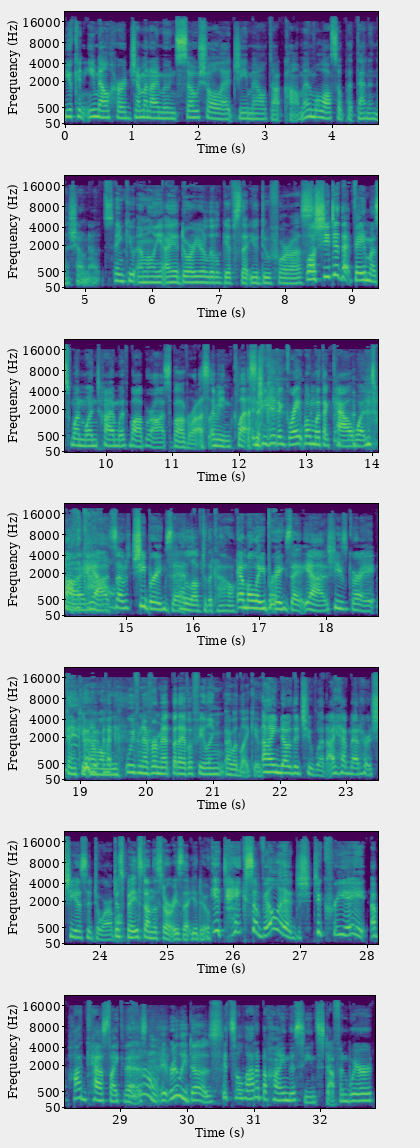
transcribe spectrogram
You can email her Gemini Moon Social at gmail.com, and we'll also put that in the show notes. Thank you, Emily. I adore your little gifts that you do for us. Well, she did that famous one one time with Bob Ross. Bob Ross. I mean, classic. And she did a great one with a cow one oh, time. Yeah, cow. so she brings it. I loved the cow. Emily brings it. Yeah, she's great. Thank you, Emily. We've never met, but I have a feeling I would like you. I know that you would. I have met her. She is adorable. Just based on the stories that you do. it takes a village to create a podcast like this. No, it really does. It's a lot of behind the scenes stuff, and we're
